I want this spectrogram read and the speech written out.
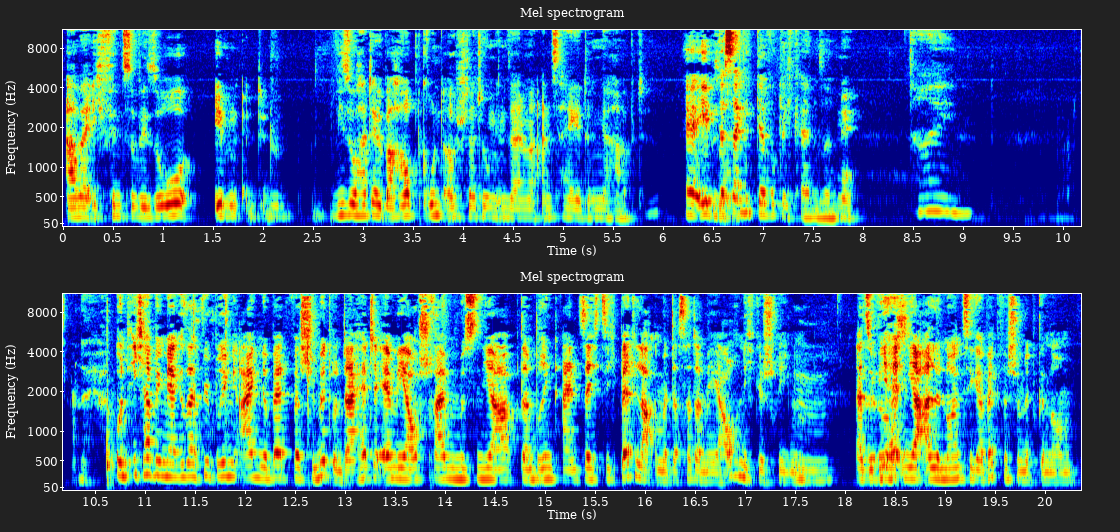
aber ich finde sowieso eben, du, wieso hat er überhaupt Grundausstattung in seiner Anzeige drin gehabt? Ja, eben, das ergibt ja wirklich keinen Sinn. Nee. Nein. Und ich habe ihm ja gesagt, wir bringen eigene Bettwäsche mit. Und da hätte er mir ja auch schreiben müssen, ja, dann bringt 1,60 Bettlaken mit. Das hat er mir ja auch nicht geschrieben. Also wir Genau. hätten ja alle 90er Bettwäsche mitgenommen.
